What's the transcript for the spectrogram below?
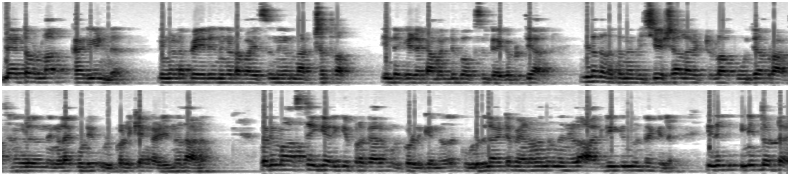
നേട്ടമുള്ള കാര്യമുണ്ട്. നിങ്ങളുടെ പേര് നിങ്ങളുടെ വയസ്സ് നിങ്ങളുടെ നക്ഷത്രം ഇതിന്റെ കീഴെ കമന്റ് ബോക്സിൽ രേഖപ്പെടുത്തിയാൽ ഇവിടെ നടക്കുന്ന വിശേഷാലായിട്ടുള്ള പൂജാ പ്രാർത്ഥനകളിൽ നിങ്ങളെ കൂടി ഉൾക്കൊള്ളിക്കാൻ കഴിയുന്നതാണ്. ഒരു മാസത്തേക്കായിരിക്കും പ്രകാരം ഉൾക്കൊള്ളിക്കുന്നത്. കൂടുതലായിട്ട് വേണമെന്ന് നിങ്ങൾ ആഗ്രഹിക്കുന്നുണ്ടെങ്കിൽ ഇതിൽ ഇനി തൊട്ട്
